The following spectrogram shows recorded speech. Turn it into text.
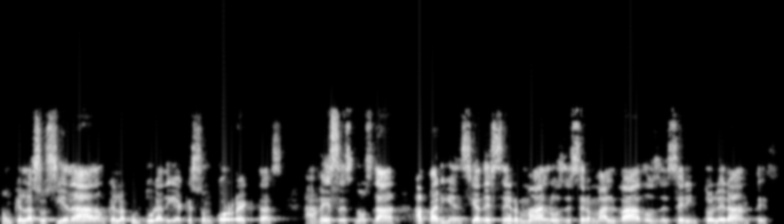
aunque la sociedad, aunque la cultura diga que son correctas, a veces nos da apariencia de ser malos, de ser malvados, de ser intolerantes.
